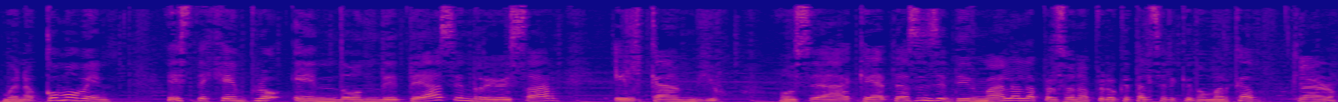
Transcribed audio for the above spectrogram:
Bueno, ¿cómo ven este ejemplo en donde te hacen regresar el cambio? O sea, que te hacen sentir mal a la persona, pero ¿qué tal se le quedó marcado? Claro.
